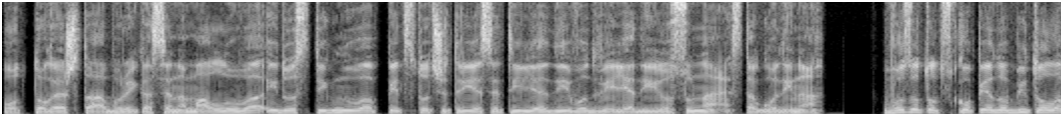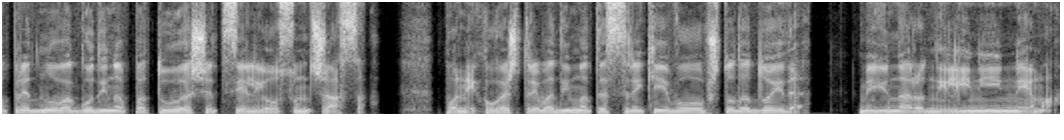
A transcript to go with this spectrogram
Од тогаш таа бројка се намалува и достигнува 540.000 во 2018 година. Возот од Скопје до Битола пред нова година патуваше цели 8 часа. Понекогаш треба да имате среќа и воопшто да дојде. Меѓународни линии нема.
